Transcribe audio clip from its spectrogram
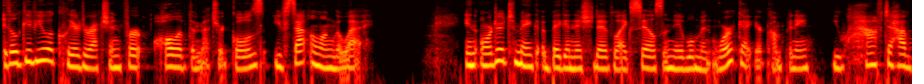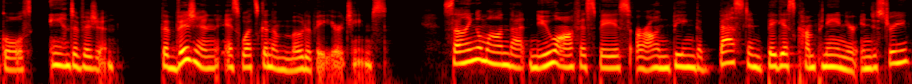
it'll give you a clear direction for all of the metric goals you've set along the way. In order to make a big initiative like sales enablement work at your company, you have to have goals and a vision. The vision is what's going to motivate your teams. Selling them on that new office space or on being the best and biggest company in your industry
